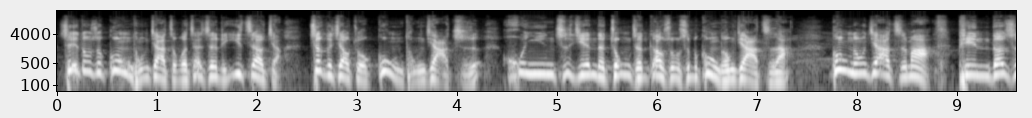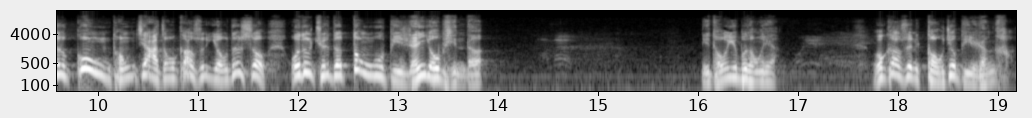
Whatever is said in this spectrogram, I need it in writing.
这些都是共同价值。我在这里一直要讲，这个叫做共同价值。婚姻之间的忠诚，告诉我是不是共同价值啊？共同价值嘛，品德是共同价值。我告诉你有的时候，我都觉得动物比人有品德。你同意不同意？我告诉你，狗就比人好。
